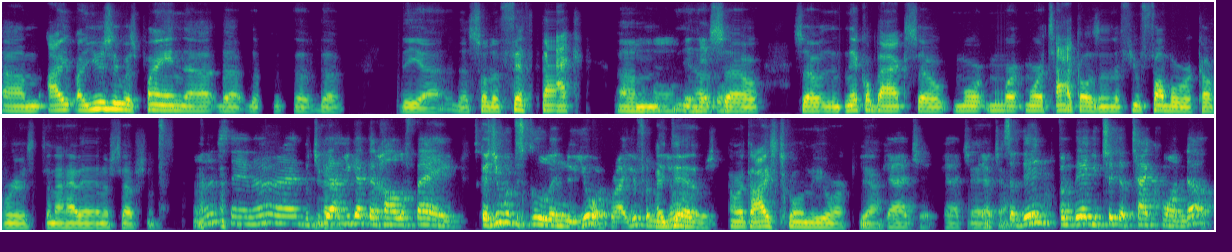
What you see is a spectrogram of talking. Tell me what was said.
um, I, I, usually was playing the the the the the, the, uh, the sort of fifth back. Um, mm-hmm. You know, so so the nickelback, so more more more tackles and a few fumble recoveries than I had interceptions. I understand. All right, but you got you got that Hall of Fame because you went to school in New York, right? You're from New I York. did. I went to high school in New York. Yeah. Gotcha. Gotcha. Yeah, gotcha. Yeah. So then from there you took up Taekwondo.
